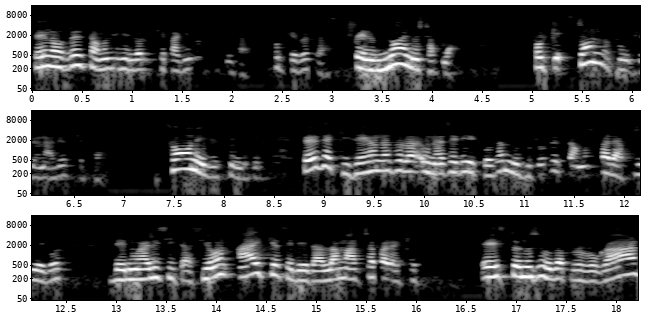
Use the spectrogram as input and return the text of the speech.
Entonces nosotros estamos diciendo que paguen los responsables, porque retraso, pero no de nuestra plata, porque son los funcionarios que ponen, son ellos quienes dicen. Entonces aquí se deja una, sola, una serie de cosas, nosotros estamos para pliegos de nueva licitación, hay que acelerar la marcha para que esto no se vuelva a prorrogar,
